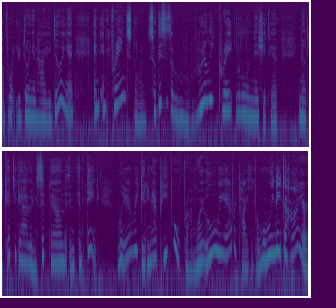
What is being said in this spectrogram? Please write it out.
of what you're doing and how you're doing it and, and brainstorm. So this is a really great little initiative you know to get together and sit down and, and think where are we getting our people from? Where who are we advertising from? When we need to hire,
